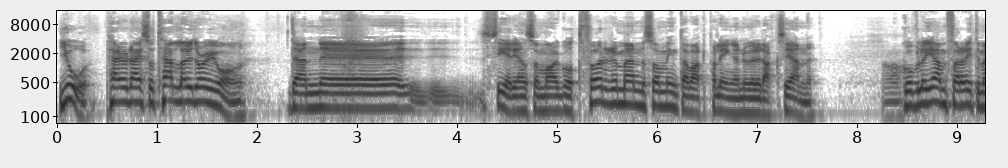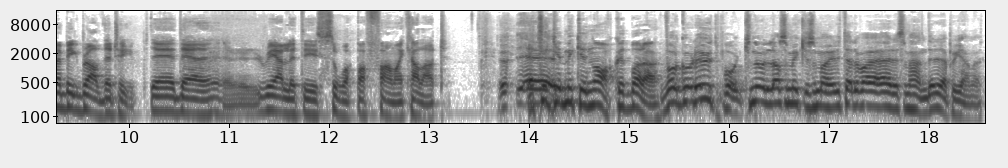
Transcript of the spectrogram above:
Jo, Paradise Hotel har ju dragit igång. Den eh, serien som har gått förr men som inte har varit på länge, nu är det dags igen. Går väl att jämföra lite med Big Brother typ. Det, det är reality såpa, fan man kallar det. Jag tycker mycket naket bara. Vad går det ut på? Knulla så mycket som möjligt eller vad är det som händer i det här programmet?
